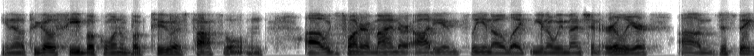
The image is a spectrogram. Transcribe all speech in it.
you know, to go see book one and book two as possible. And uh, we just want to remind our audience, you know, like, you know, we mentioned earlier, um, just make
